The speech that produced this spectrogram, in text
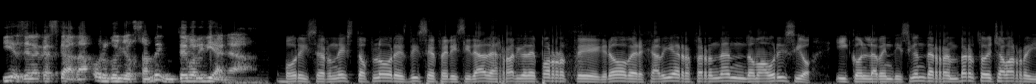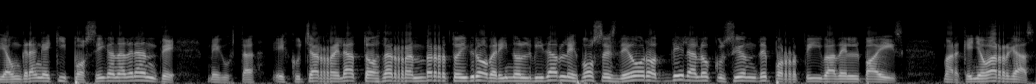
y es de la cascada orgullosamente boliviana. Boris Ernesto Flores dice felicidades Radio Deporte, Grover, Javier, Fernando, Mauricio y con la bendición de Remberto Echavarría, un gran equipo, sigan adelante. Me gusta escuchar relatos de Remberto y Grover, inolvidables voces de oro de la locución deportiva del país. Marqueño Vargas,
